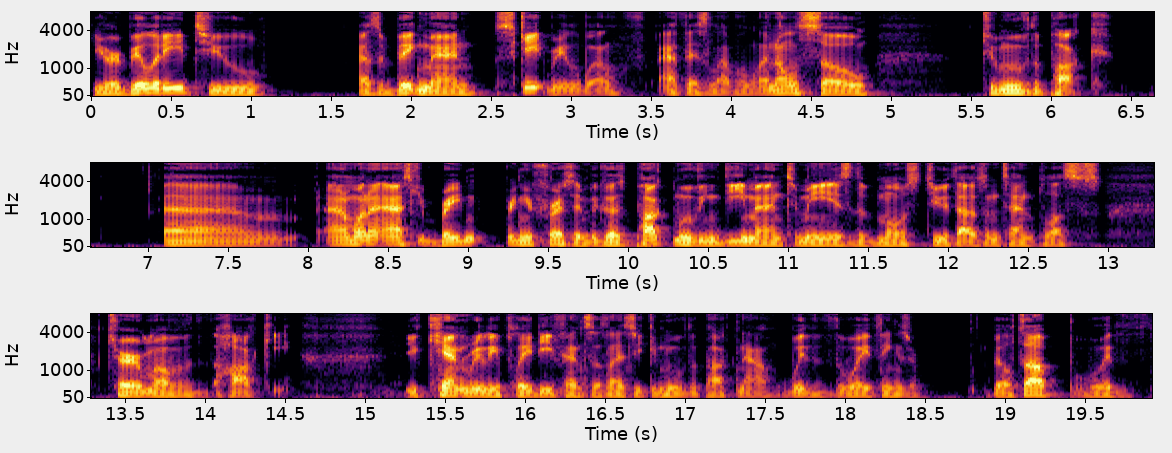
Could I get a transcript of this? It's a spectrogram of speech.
your ability to, as a big man, skate really well at this level, and also to move the puck. Um, I want to ask you, bring, bring you first in because puck moving D man to me is the most 2010 plus term of hockey. You can't really play defense unless you can move the puck now with the way things are built up, with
